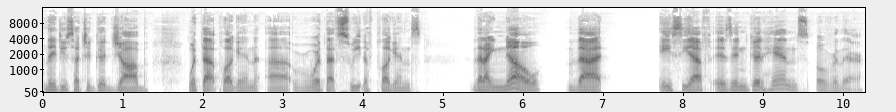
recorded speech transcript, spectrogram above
They do such a good job with that plugin, uh, with that suite of plugins, that I know that ACF is in good hands over there.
